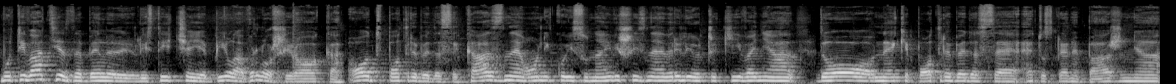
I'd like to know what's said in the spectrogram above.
Motivacija za bele listiće je bila vrlo široka, od potrebe da se kazne, oni koji su najviše izneverili očekivanja do neke potrebe da se eto skrene pažnja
